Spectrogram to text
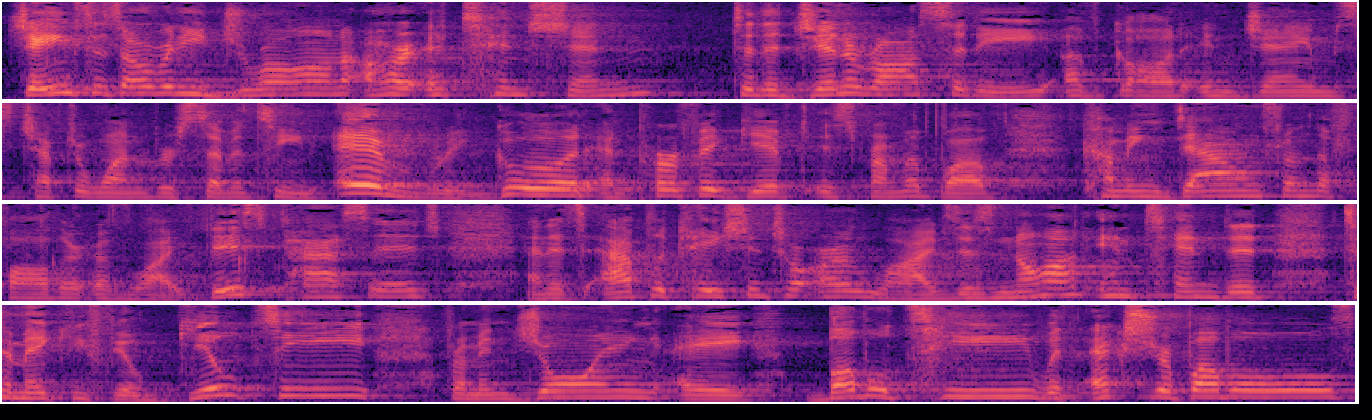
James has already drawn our attention to the generosity of God in James chapter 1 verse 17. Every good and perfect gift is from above, coming down from the Father of light. This passage and its application to our lives is not intended to make you feel guilty from enjoying a bubble tea with extra bubbles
